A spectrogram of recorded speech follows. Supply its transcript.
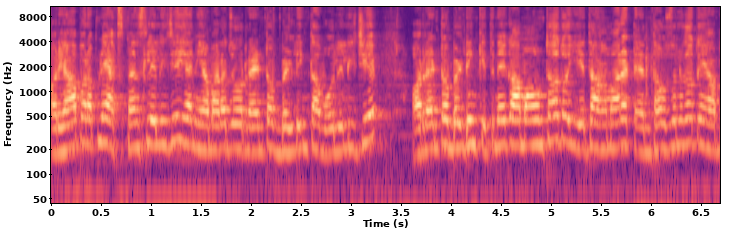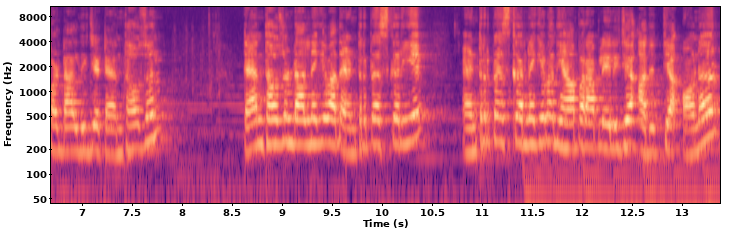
और यहाँ पर अपने एक्सपेंस ले लीजिए, यानी हमारा जो रेंट ऑफ़ बिल्डिंग था वो ले लीजिए। और रेंट ऑफ़ बिल्डिंग कितने का अमाउंट था? तो ये था हमारा टेन थाउज़ेंड का तो यहाँ पर डाल दीजिए टेन थाउज़ेंड टेन थाउज़ेंड डालने के बाद एंटर प्रेस करिए। एंटर प्रेस करने के बाद यहाँ पर आप ले लीजिए Aditya owner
